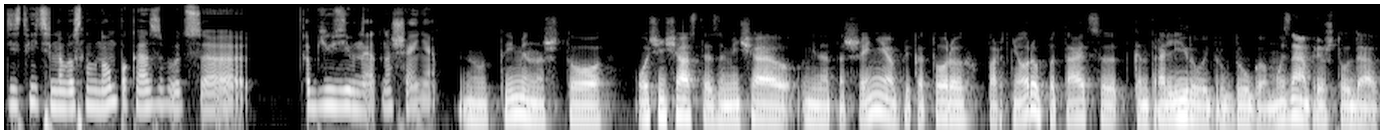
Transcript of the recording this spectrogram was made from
действительно в основном показываются абьюзивные отношения? Ну, вот именно, что очень часто я замечаю именно отношения, при которых партнеры пытаются контролировать друг друга. Мы знаем, например, что, да,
